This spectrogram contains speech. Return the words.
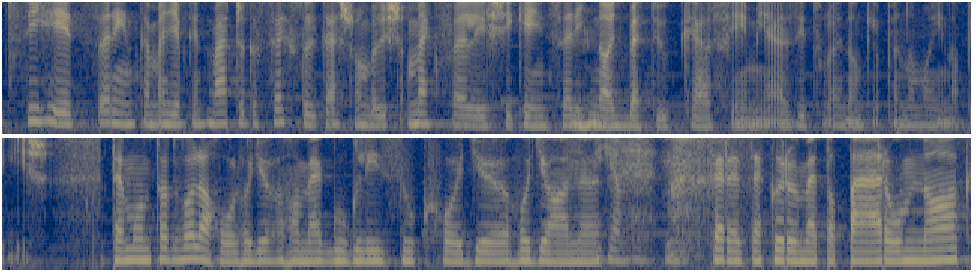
pszichét szerintem egyébként már csak a szexualitáson belül is a megfelelési kényszer így mm. nagy betűkkel fémjelzi tulajdonképpen a mai napig is. Te mondtad valahol, hogy ha meggooglizzuk, hogy hogyan Igen. szerezzek örömet a páromnak,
